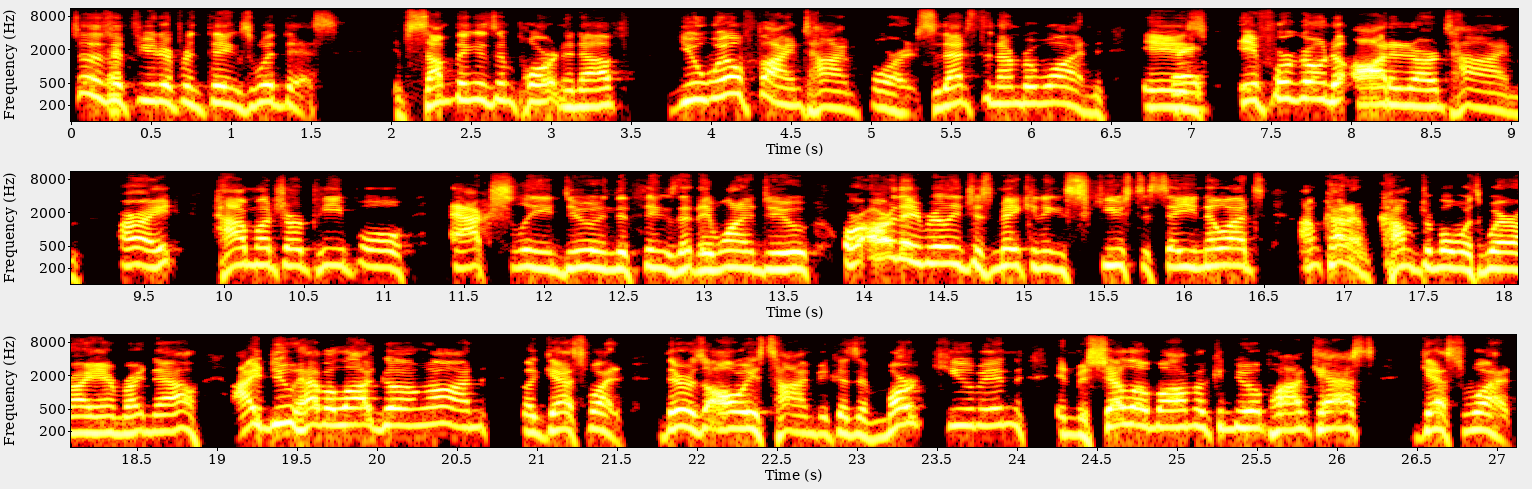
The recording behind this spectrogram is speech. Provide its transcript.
So there's a few different things with this. If something is important enough, you will find time for it. So that's the number one is right. if we're going to audit our time, all right, how much are people actually doing the things that they want to do? Or are they really just making an excuse to say, you know what, I'm kind of comfortable with where I am right now? I do have a lot going on, but guess what? There is always time because if Mark Cuban and Michelle Obama can do a podcast, guess what?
